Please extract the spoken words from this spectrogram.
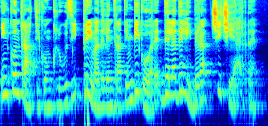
in contratti conclusi prima dell'entrata in vigore della delibera CCR.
